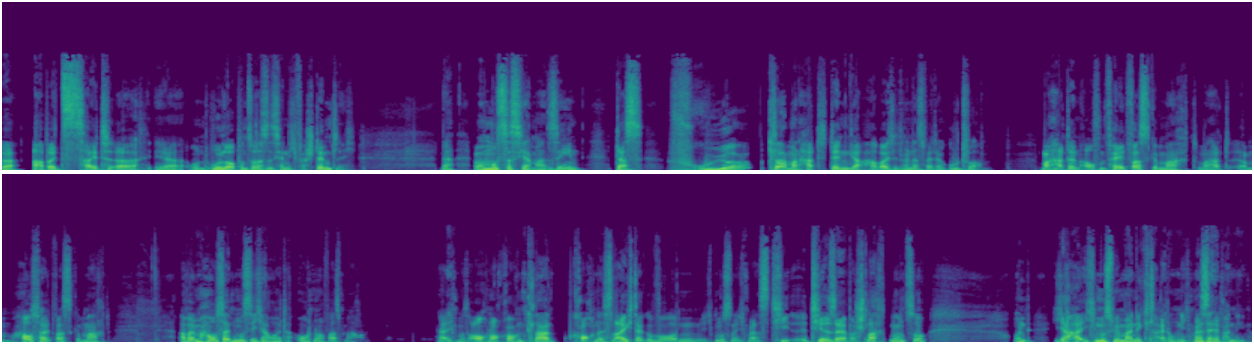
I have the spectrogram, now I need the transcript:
äh, Arbeitszeit äh, ja, und Urlaub und so, das ist ja nicht verständlich. Na, man muss das ja mal sehen, dass früher, klar, man hat denn gearbeitet, wenn das Wetter gut war. Man hat dann auf dem Feld was gemacht, man hat im Haushalt was gemacht, aber im Haushalt muss ich ja heute auch noch was machen. Ja, ich muss auch noch kochen. Klar, Kochen ist leichter geworden. Ich muss nicht mehr das Tier selber schlachten und so. Und ja, ich muss mir meine Kleidung nicht mehr selber nähen.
